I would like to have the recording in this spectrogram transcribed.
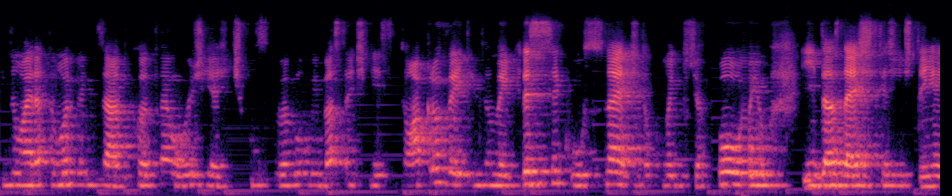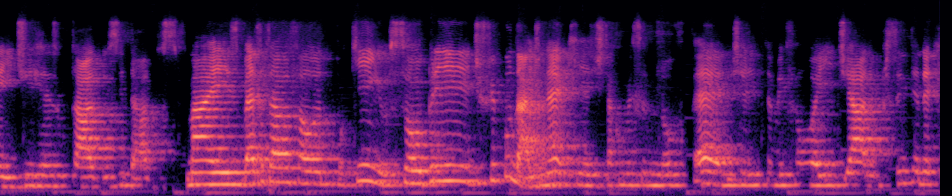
que não era tão organizado quanto é hoje e a gente conseguiu evoluir bastante nisso. Então aproveitem também desses recursos, né, de documentos de apoio e das dashes que a gente tem aí de resultados e dados. Mas Beto estava falando um pouquinho sobre dificuldade, né, que a gente está começando novo pé, Micheline também falou aí de, ah, não precisa entender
